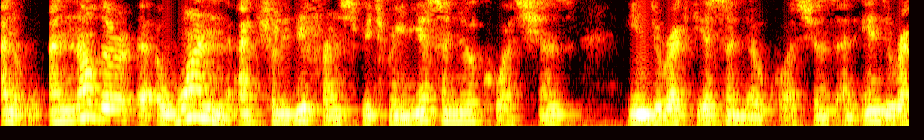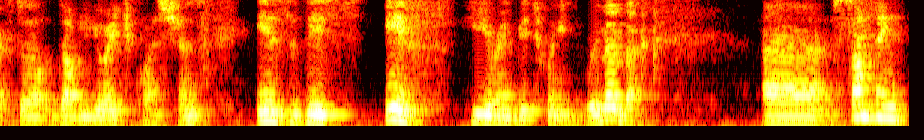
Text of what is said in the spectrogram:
And another uh, one actually difference between yes and no questions, indirect yes and no questions, and indirect WH questions is this if here in between. Remember, uh, something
